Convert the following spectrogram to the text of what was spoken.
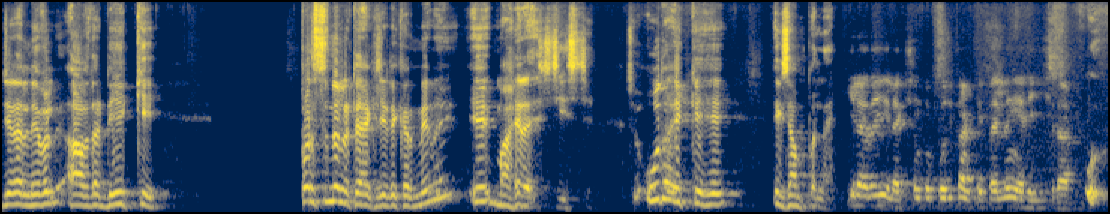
ਜਿਹੜਾ ਲੈਵਲ ਆਪਦਾ ਦੇਖ ਕੇ ਪਰਸਨਲ ਅਟੈਕ ਜਿਹੜੇ ਕਰਨੇ ਨੇ ਇਹ ਮਾਹਿਰ ਹੈ ਇਸ ਚੀਜ਼ 'ਚ। ਸੋ ਉਹਦਾ ਇੱਕ ਇਹ ਐਗਜ਼ਾਮਪਲ ਹੈ। ਕੀ ਲੱਗਦਾ ਜੀ ਇਲੈਕਸ਼ਨ ਤੋਂ ਕੁਝ ਘੰਟੇ ਪਹਿਲਾਂ ਹੀ ਇਹ ਉਹ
